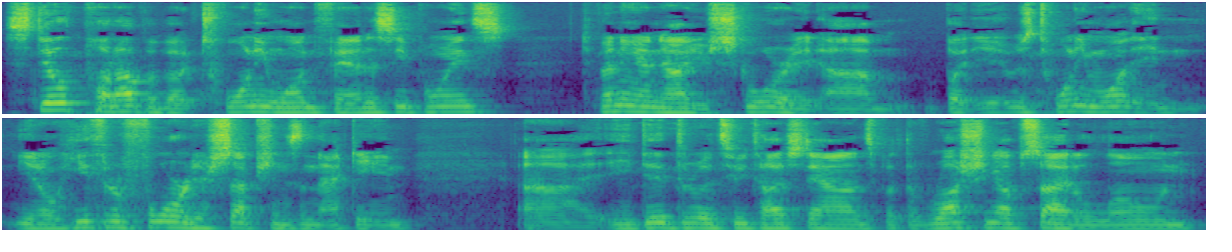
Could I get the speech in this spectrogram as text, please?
still put up about 21 fantasy points, depending on how you score it. Um, but it was 21, and you know he threw four interceptions in that game. Uh, he did throw two touchdowns, but the rushing upside alone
